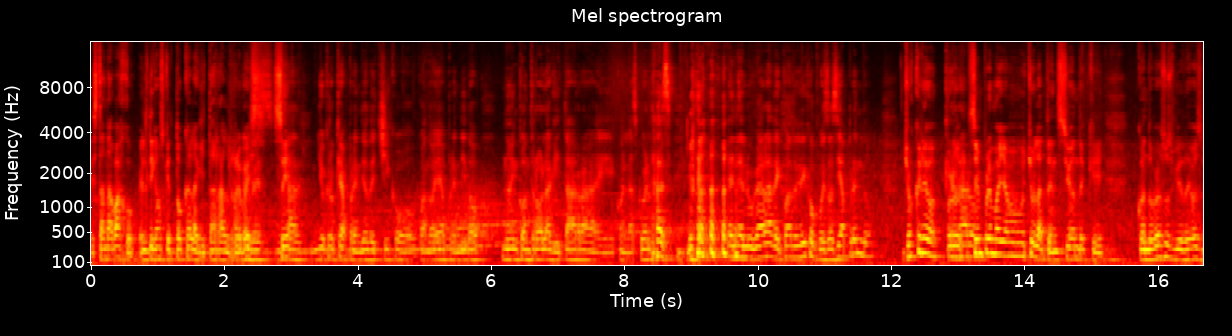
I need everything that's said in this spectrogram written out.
están abajo. Él digamos que toca la guitarra al, revés. Sí. yo creo que aprendió de chico, cuando haya aprendido, no encontró la guitarra eh, con las cuerdas en el lugar adecuado y dijo, pues así aprendo. Yo creo, pero siempre me ha llamado mucho la atención de que cuando veo sus videos,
